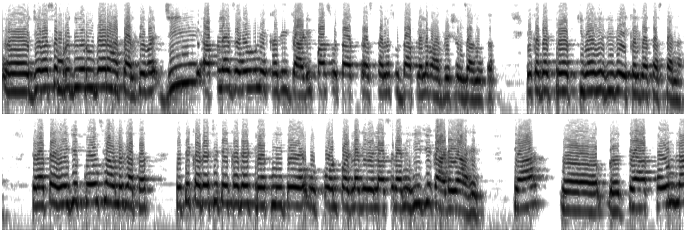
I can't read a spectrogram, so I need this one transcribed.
अ, जेव्हा समृद्धीवर उभं राहताल तेव्हा जी आपल्या जवळून एखादी गाडी पास होतात असताना सुद्धा आपल्याला व्हायब्रेशन जाणवतात. एखादा ट्रक किंवा हेवी व्हेकल जात असताना. तर आता हे जे कोन्स लावले जातात तर ते कदाचित एखाद्या ट्रकने तो कोन पडला गेलेला असेल आणि ही जी गाडी आहेत त्या अ, त्या कोनला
